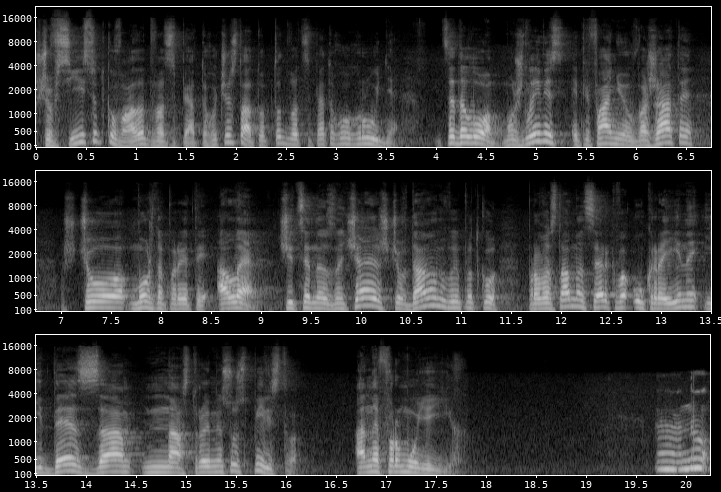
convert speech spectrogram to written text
що всі святкували 25 числа, тобто 25 грудня. Це дало можливість Епіфанію вважати, що можна перейти. Але чи це не означає, що в даному випадку Православна церква України йде за настроями суспільства, а не формує їх? Е, Ну,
